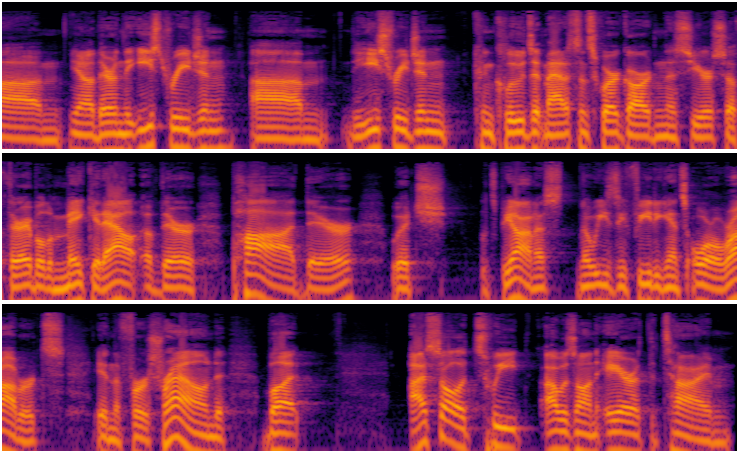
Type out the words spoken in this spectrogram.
Um, you know, they're in the East region. Um, the East region concludes at Madison Square Garden this year. So if they're able to make it out of their pod there, which let's be honest, no easy feat against Oral Roberts in the first round, but I saw a tweet. I was on air at the time,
